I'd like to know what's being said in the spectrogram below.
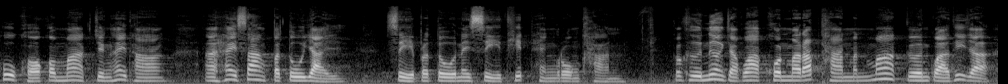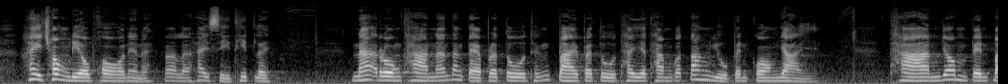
ผู้ขอก็มากจึงให้ทางให้สร้างประตูใหญ่ สี่ประตูในสี่ทิศแห่งโรงทาน ก็คือเนื่องจากว่าคนมารับทานมันมากเกินกว่าที่จะให้ช่องเดียวพอเนี่ยนะก็เลยให้สี่ทิศเลยณโรงทานนั้นตั้งแต่ประตูถึงปลายประตูทายธรรมก็ตั้งอยู่เป็นกองใหญ่ ทานย่อมเป็นไป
